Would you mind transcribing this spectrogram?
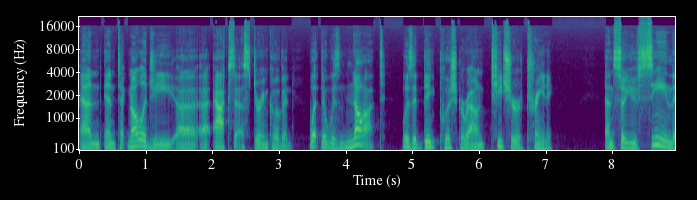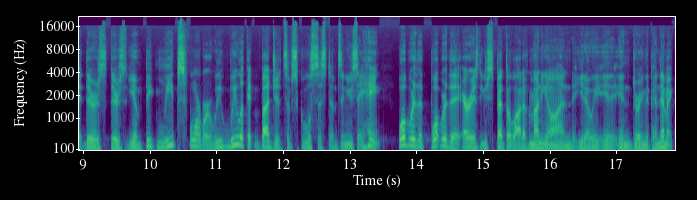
and and technology uh, uh, access during COVID. What there was not was a big push around teacher training. And so you've seen that there's there's you know big leaps forward. We we look at budgets of school systems and you say, hey, what were the what were the areas that you spent a lot of money on, you know, in, in during the pandemic?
